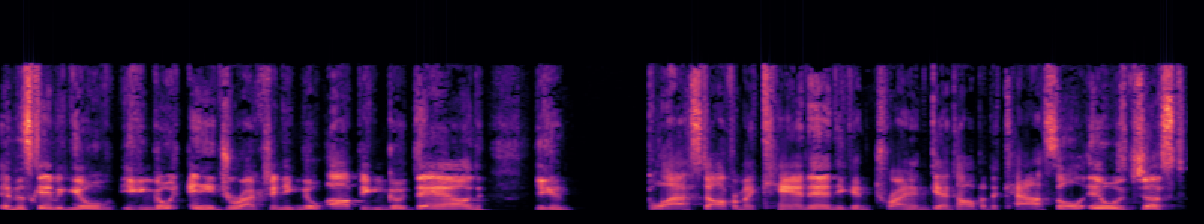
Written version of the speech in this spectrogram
In this game, you can go you can go any direction. You can go up, you can go down, you can blast off from a cannon, you can try and get on top of the castle. It was just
